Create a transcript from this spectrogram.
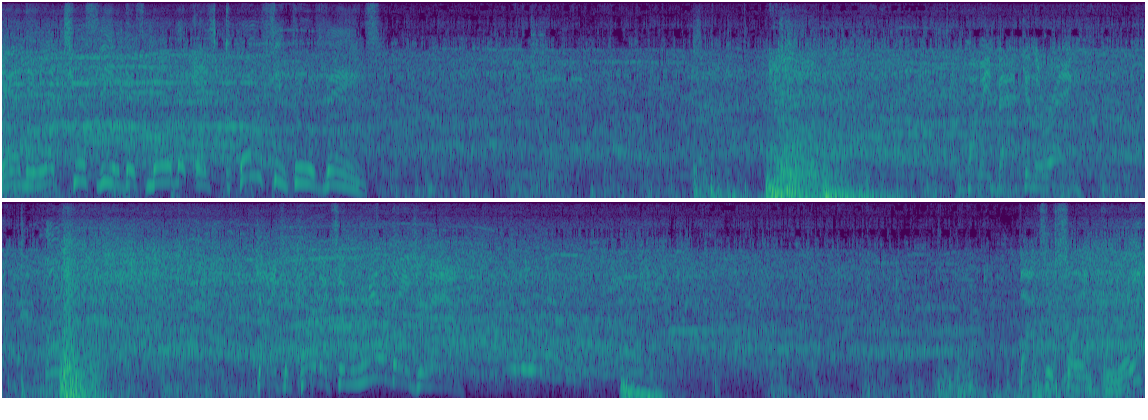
And the electricity of this moment is coursing through his veins. Coming back in the ring. Dijakovic's in real danger now. Thatcher showing great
